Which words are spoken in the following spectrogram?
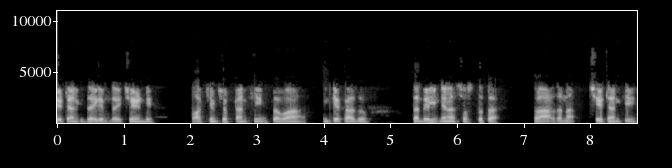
చేయడానికి ధైర్యం దయచేయండి. వాక్యం చెప్పడానికి ప్రభా ఇంకే కాదు. తండ్రి నేను స్వస్థత ప్రార్థన చేయటానికి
